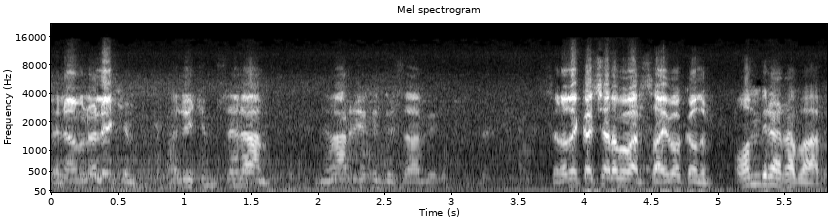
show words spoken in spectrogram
Selamünaleyküm. Aleykümselam. Ne var ne İdris abi? Sırada kaç araba var say bakalım. 11 araba abi.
